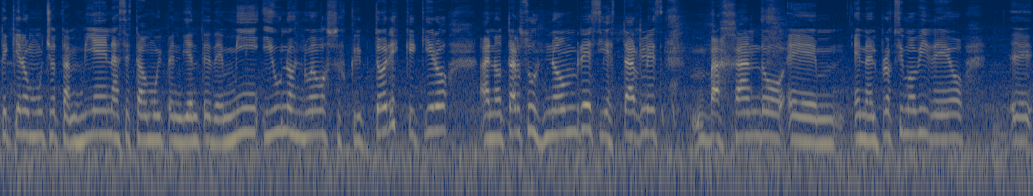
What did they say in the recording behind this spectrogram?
Te quiero mucho también, has estado muy pendiente de mí y unos nuevos suscriptores que quiero anotar sus nombres y estarles bajando em, en el próximo video eh,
